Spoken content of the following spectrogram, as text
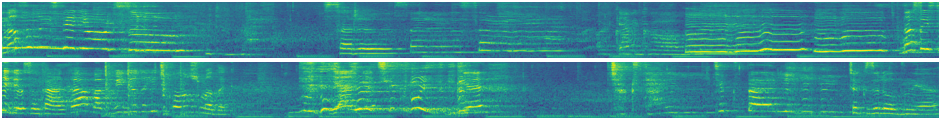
Nasıl hissediyorsun? Sarı, sarı, sarı. Kanka. Nasıl hissediyorsun kanka? Bak videoda hiç konuşmadık. Gel gel. Çıkmayız. gel. Çok güzel. Çok güzel. Çok güzel oldun ya.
